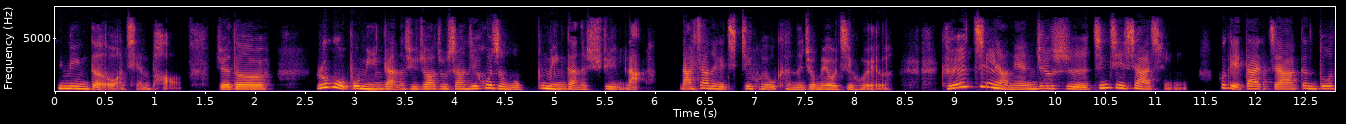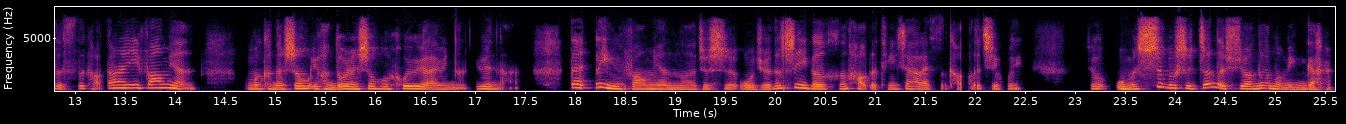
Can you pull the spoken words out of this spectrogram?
拼命的往前跑，觉得。如果我不敏感的去抓住商机，或者我不敏感的去拿拿下那个机会，我可能就没有机会了。可是近两年就是经济下行，会给大家更多的思考。当然，一方面我们可能生有很多人生活会越来越难越难，但另一方面呢，就是我觉得是一个很好的停下来思考的机会。就我们是不是真的需要那么敏感？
